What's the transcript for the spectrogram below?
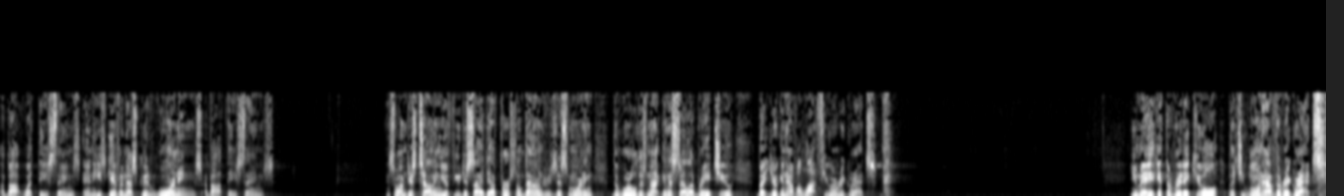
about what these things, and He's given us good warnings about these things. And so I'm just telling you, if you decide to have personal boundaries this morning, the world is not going to celebrate you, but you're going to have a lot fewer regrets. you may get the ridicule, but you won't have the regrets.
